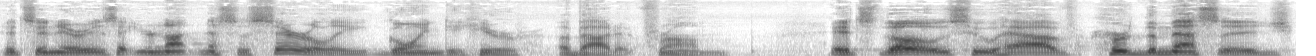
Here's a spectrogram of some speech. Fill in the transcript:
It's in areas that you're not necessarily going to hear about it from. It's those who have heard the message,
